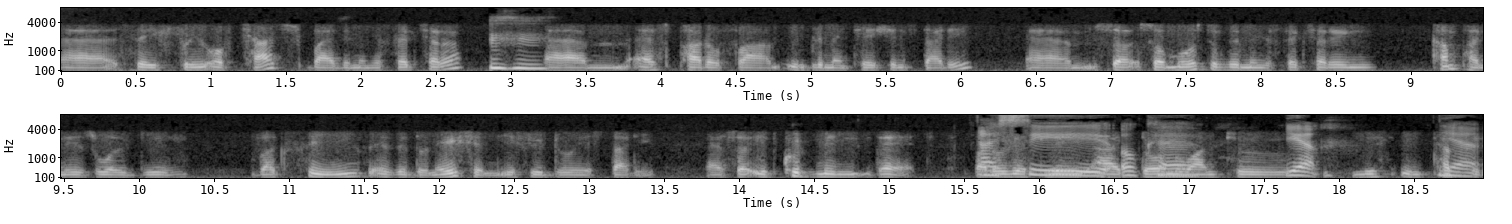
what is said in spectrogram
uh, say, free of charge by the manufacturer mm-hmm. Um, as part of our implementation study. Um, so, so most of the manufacturing companies will give vaccines as a donation if you do a study. Uh, so it could mean that. But I see. I okay. don't want to yeah. misinterpret yeah.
